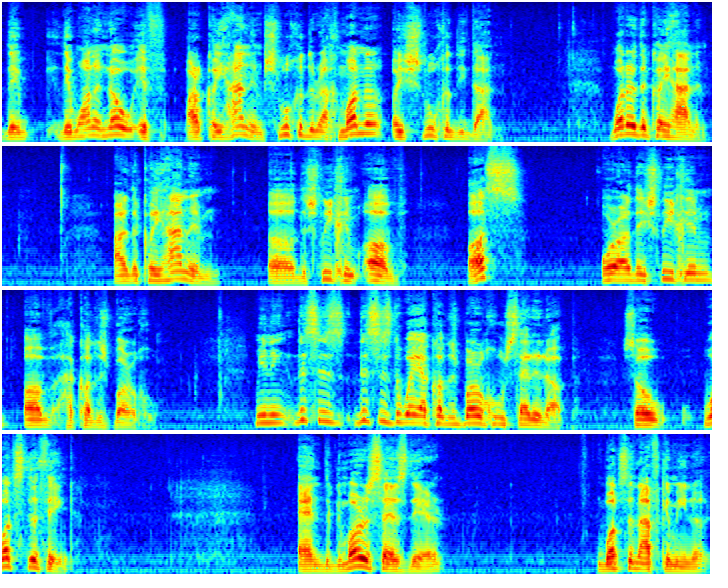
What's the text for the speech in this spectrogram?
they they want to know if our kohanim shlucha de rachmana or shlucha didan. What are the kohanim? Are the kohanim uh, the shlichim of us, or are they shlichim of Hakadosh Baruch Hu? Meaning, this is this is the way Hakadosh Baruch Hu set it up. So, what's the thing? And the Gemara says there, what's the nafkamina?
